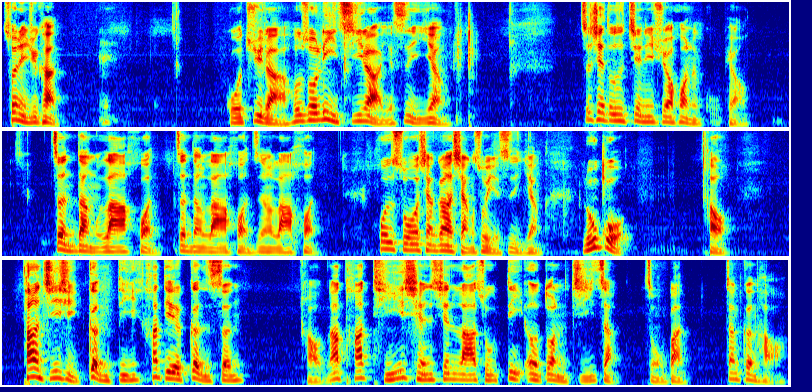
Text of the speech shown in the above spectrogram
所以你去看国巨啦，或者说利基啦，也是一样，这些都是建立需要换的股票，震荡拉换、震荡拉换、震荡拉换，或者说像刚才详说也是一样，如果好。它的机器更低，它跌得更深。好，那它提前先拉出第二段的急涨怎么办？这样更好！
